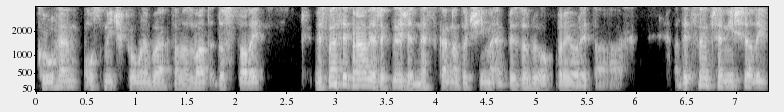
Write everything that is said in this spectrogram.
kruhem, osmičkou, nebo jak to nazvat, dostali. My jsme si právě řekli, že dneska natočíme epizodu o prioritách. A teď jsme přemýšleli,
